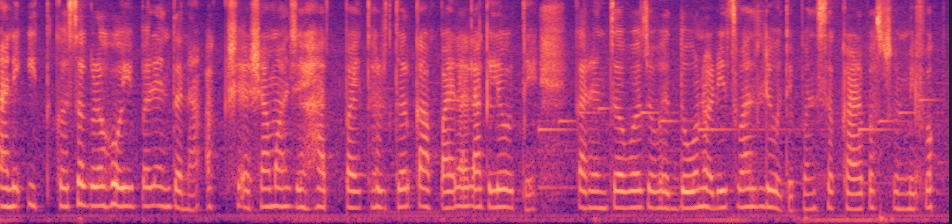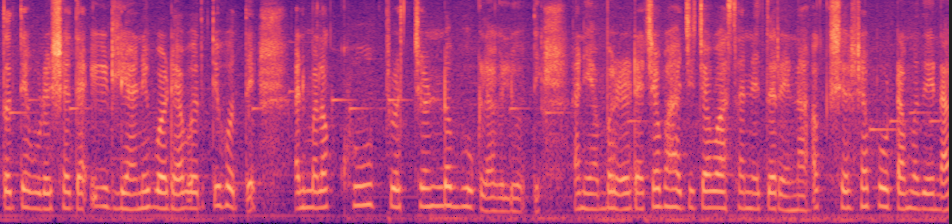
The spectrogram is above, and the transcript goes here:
आणि इतकं सगळं होईपर्यंत ना अक्षरशः माझे हातपाय थरथर कापायला लागले होते. कारण जवळजवळ दोन अडीच वाजले होते पण सकाळपासून मी फक्त तेवढ्याशा त्या इडली आणि वड्यावरती होते आणि मला खूप प्रचंड भूक लागली होती. आणि या बटाट्याच्या भाजीच्या वासाने तर आहे ना अक्षरशः पोटामध्ये ना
